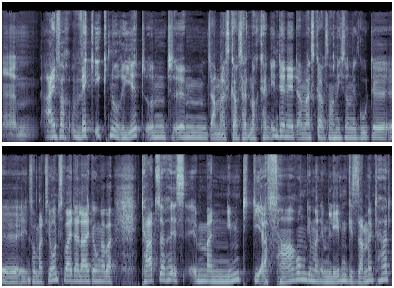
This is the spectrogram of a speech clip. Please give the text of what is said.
ähm, einfach wegignoriert. Und ähm, damals gab es halt noch kein Internet, damals gab es noch nicht so eine gute äh, Informationsweiterleitung. Aber Tatsache ist, man nimmt die Erfahrung, die man im Leben gesammelt hat,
